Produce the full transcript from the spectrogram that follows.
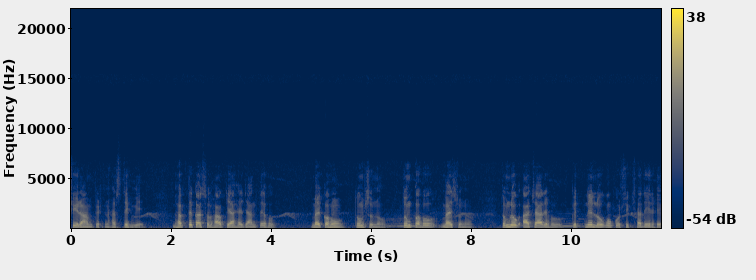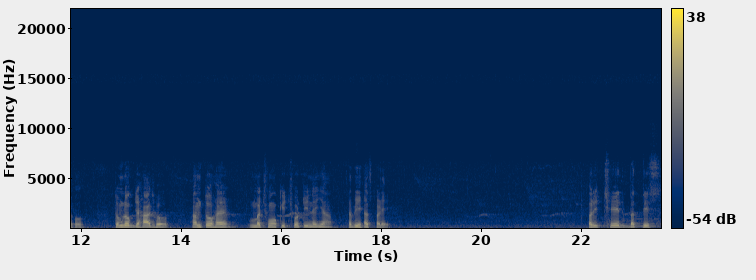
श्री रामकृष्ण हँसते हुए, भक्त का स्वभाव क्या है जानते हो? मैं कहूँ, तुम सुनो, तुम कहो, मैं सुनूं। तुम लोग आचार्य हो, कितने लोगों को शिक्षा दे रहे हो? तुम लोग जहाज़ हो, हम तो हैं मछुओं की छोटी नैया सभी हंस पड़े। परिच्छेद बत्तीस,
